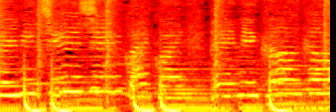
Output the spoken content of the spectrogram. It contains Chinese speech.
陪你奇奇怪怪陪你可可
